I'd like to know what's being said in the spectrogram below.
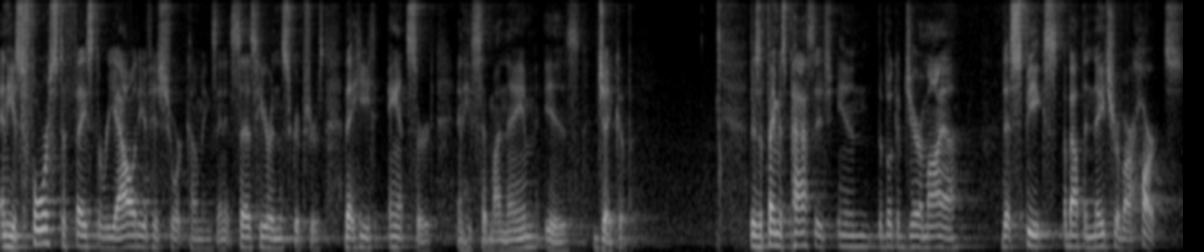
And he is forced to face the reality of his shortcomings. And it says here in the scriptures that he answered and he said, My name is Jacob. There's a famous passage in the book of Jeremiah that speaks about the nature of our hearts.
